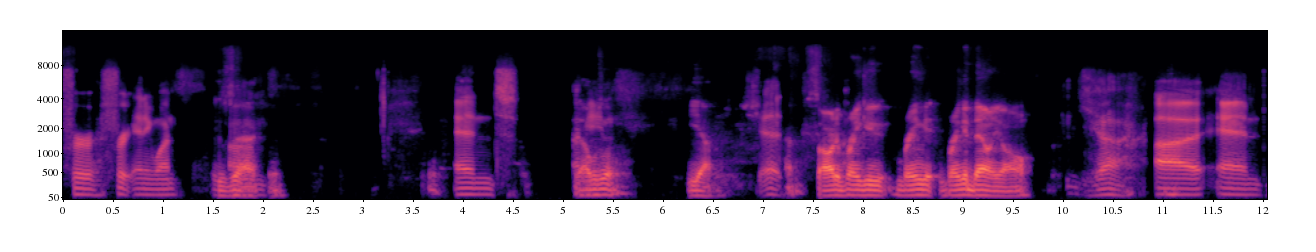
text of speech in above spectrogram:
for for anyone. exactly. And I that mean was it. Yeah. shit. Sorry to bring you bring it bring it down, y'all. Yeah. Uh, and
